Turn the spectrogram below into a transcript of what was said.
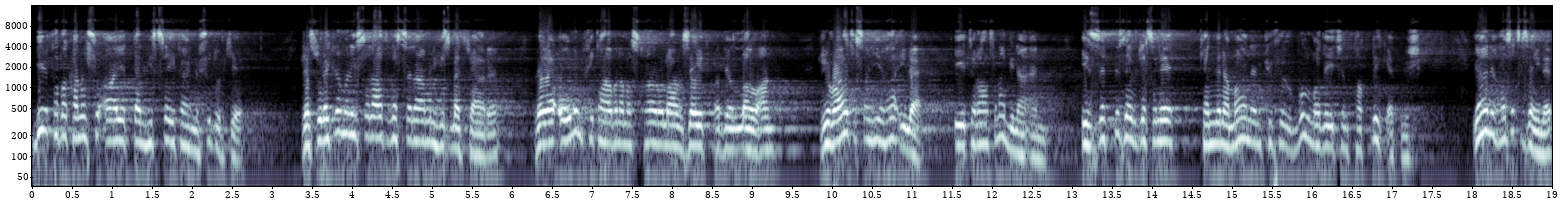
Bir tabakanın şu ayetten hisse-i fehmi şudur ki, Resul-i Ekrem Aleyhisselatü Vesselam'ın hizmetkarı veya oğlum hitabına mazhar olan Zeyd radıyallahu an rivayet-i sahiha ile itirafına binaen izzetli zevcesini kendine manen küfür bulmadığı için tatbik etmiş. Yani Hazreti Zeynep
